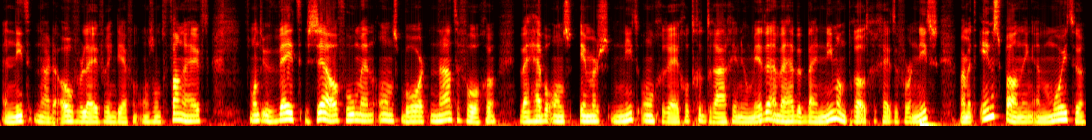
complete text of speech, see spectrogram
en niet naar de overlevering die hij van ons ontvangen heeft. Want u weet zelf hoe men ons behoort na te volgen. Wij hebben ons immers niet ongeregeld gedragen in uw midden en wij hebben bij niemand brood gegeten voor niets, maar met inspanning en moeite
